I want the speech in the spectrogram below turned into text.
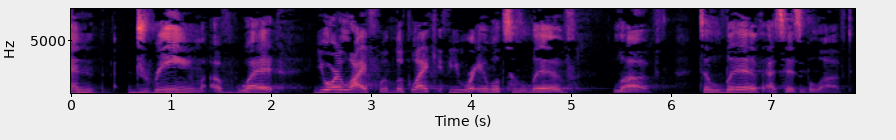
And dream of what your life would look like if you were able to live loved, to live as his beloved?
